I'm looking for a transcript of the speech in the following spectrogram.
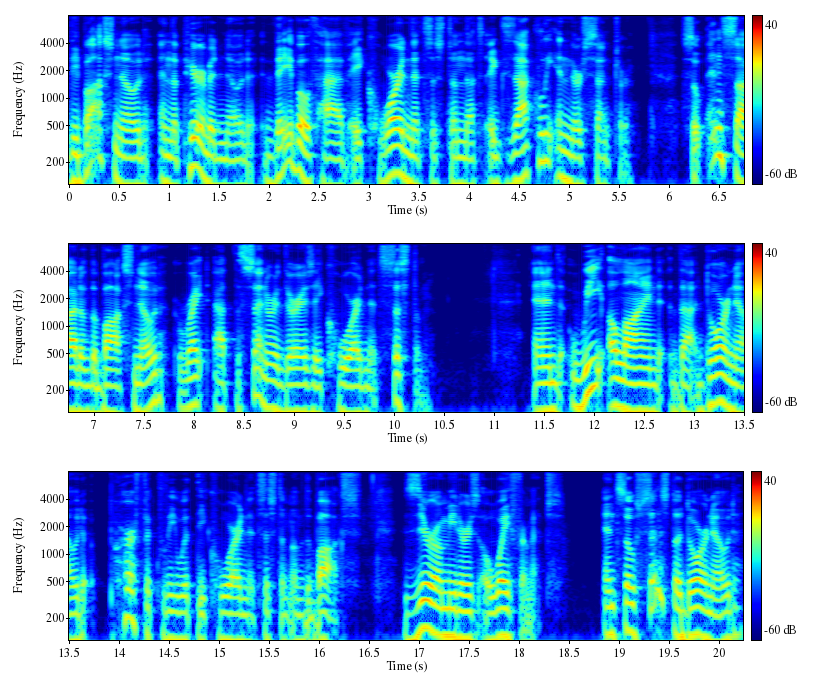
the box node and the pyramid node, they both have a coordinate system that's exactly in their center. So inside of the box node, right at the center, there is a coordinate system. And we aligned that door node perfectly with the coordinate system of the box, zero meters away from it. And so since the door node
